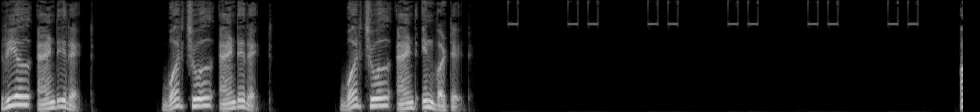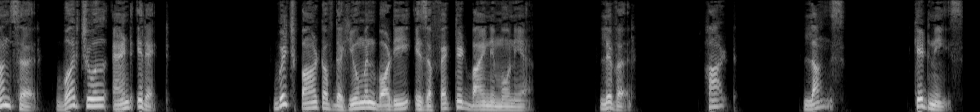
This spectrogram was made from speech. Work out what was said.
real and erect, virtual and erect, virtual and inverted. Answer, virtual and erect. Which part of the human body is affected by pneumonia? Liver, heart, lungs, kidneys.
